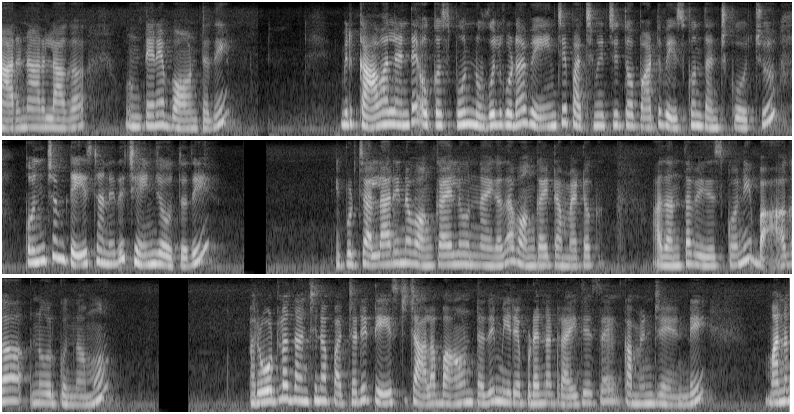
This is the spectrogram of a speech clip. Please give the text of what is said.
నారనారలాగా ఉంటేనే బాగుంటుంది. మీరు కావాలంటే ఒక స్పూన్ నువ్వులు కూడా వేయించి పచ్చిమిర్చితో పాటు వేసుకొని దంచుకోవచ్చు. కొంచెం టేస్ట్ అనేది చేంజ్ అవుతుంది. ఇప్పుడు చల్లారిన వంకాయలు ఉన్నాయి కదా వంకాయ టమాటో అదంతా వేసుకొని బాగా నూరుకుందాము. రోట్లో దంచిన పచ్చడి టేస్ట్ చాలా బాగుంటుంది. మీరు ఎప్పుడైనా ట్రై చేస్తే కమెంట్ చేయండి. మనం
